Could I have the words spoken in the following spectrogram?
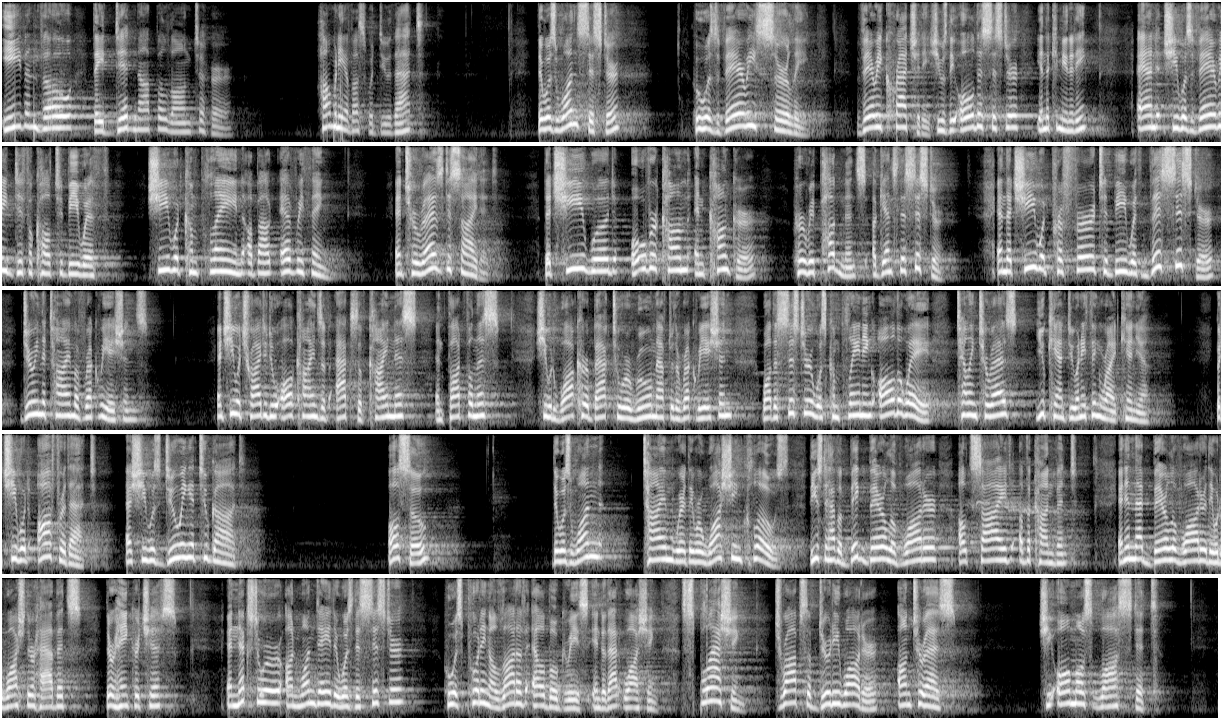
even though they did not belong to her. How many of us would do that? There was one sister who was very surly, very crotchety. She was the oldest sister in the community, and she was very difficult to be with. She would complain about everything. And Therese decided that she would overcome and conquer her repugnance against this sister, and that she would prefer to be with this sister during the time of recreations. And she would try to do all kinds of acts of kindness and thoughtfulness. She would walk her back to her room after the recreation while the sister was complaining all the way, telling Therese, You can't do anything right, can you? But she would offer that as she was doing it to God. Also, there was one time where they were washing clothes. They used to have a big barrel of water outside of the convent. And in that barrel of water, they would wash their habits, their handkerchiefs. And next to her on one day, there was this sister who was putting a lot of elbow grease into that washing, splashing drops of dirty water on Therese. She almost lost it.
